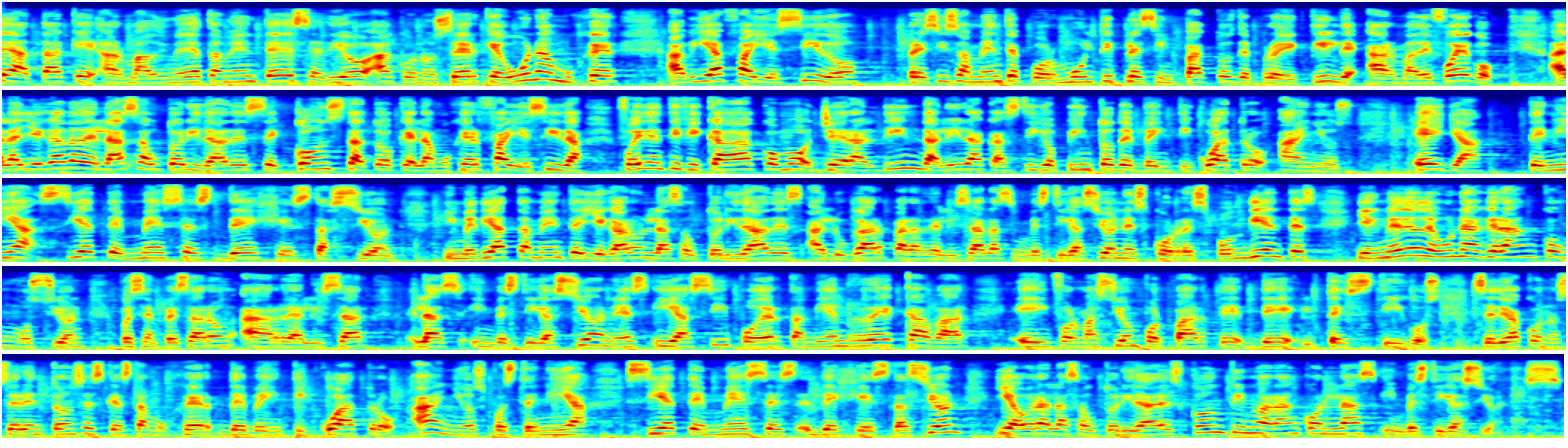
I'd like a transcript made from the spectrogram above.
este ataque armado. Inmediatamente se dio a conocer que una mujer había fallecido precisamente por múltiples impactos de proyectil de arma de fuego. A la llegada de las autoridades se constató que la mujer fallecida fue identificada como Geraldine Dalila Castillo Pinto de 24 años. Ella tenía siete meses de gestación. Inmediatamente llegaron las autoridades al lugar para realizar las investigaciones correspondientes y en medio de una gran conmoción, pues empezaron a realizar las investigaciones y así poder también recabar eh, información por parte de testigos. Se dio a conocer entonces que esta mujer de 24 años pues tenía siete meses de gestación y ahora las autoridades continuarán con las investigaciones.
